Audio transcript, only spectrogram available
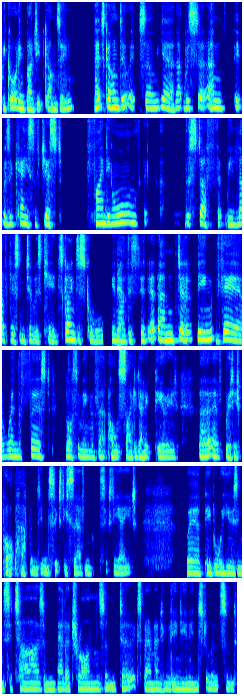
recording budget comes in let's go and do it. So yeah, that was, uh, and it was a case of just finding all the stuff that we loved listening to as kids, going to school, you know, yeah. this, uh, and uh, being there when the first blossoming of that whole psychedelic period uh, of British pop happened in 67, 68 where people were using sitars and mellotrons and uh, experimenting with Indian instruments and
